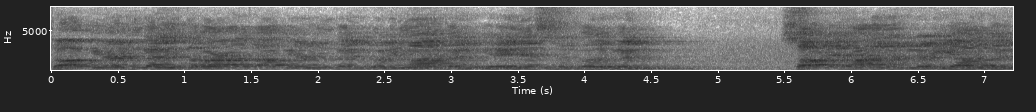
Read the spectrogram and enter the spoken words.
தாபியன்கள் தவா தாபியன்கள் வலிமார்கள் இறைநேச செல்வர்கள் சாலையான நல்லடியார்கள்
